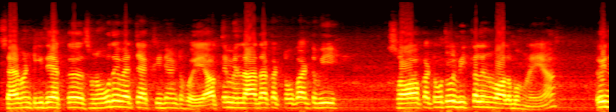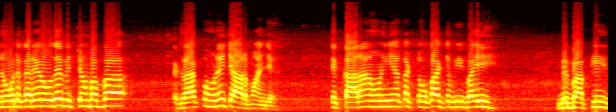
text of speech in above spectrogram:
70 ਦੇ ਇੱਕ ਸਨੋ ਦੇ ਵਿੱਚ ਐਕਸੀਡੈਂਟ ਹੋਏ ਆ। ਉੱਥੇ ਮੈਨੂੰ ਲੱਗਦਾ ਘੱਟੋ ਘੱਟ ਵੀ 100 ਕ ਟੋਟਲ ਵਹੀਕਲ ਇਨਵੋਲਵ ਹੋਣੇ ਆ। ਤੁਸੀਂ ਨੋਟ ਕਰਿਓ, ਉਹਦੇ ਵਿੱਚੋਂ ਬਾਬਾ ਟਰੱਕ ਹੋਣੇ 4-5 ਤੇ ਕਾਰਾਂ ਹੋਣੀਆਂ ਘੱਟੋ ਘੱਟ ਵੀ ਬਾਈ, ਵੀ ਬਾਕੀ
